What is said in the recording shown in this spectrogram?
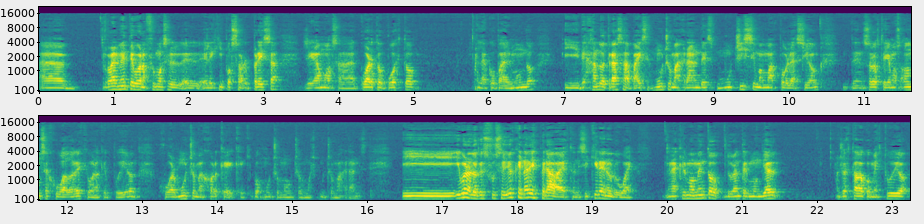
Uh, realmente, bueno, fuimos el, el, el, equipo sorpresa, llegamos al cuarto puesto en la Copa del Mundo y dejando atrás a países mucho más grandes, muchísima más población. Nosotros teníamos 11 jugadores que, bueno, que pudieron jugar mucho mejor que, que equipos mucho, mucho, mucho, más grandes. Y, y, bueno, lo que sucedió es que nadie esperaba esto, ni siquiera en Uruguay. En aquel momento, durante el Mundial, yo estaba con mi estudio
